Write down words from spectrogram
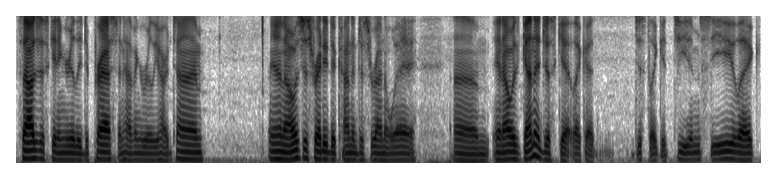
So I was just getting really depressed and having a really hard time. And I was just ready to kind of just run away. Um, and I was gonna just get like a just like a GMC like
